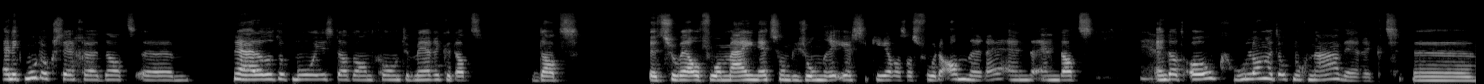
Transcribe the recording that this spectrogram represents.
En ik moet ook zeggen dat, um, nou ja, dat het ook mooi is dat dan gewoon te merken dat, dat het zowel voor mij net zo'n bijzondere eerste keer was als voor de anderen. En, en, dat, en dat ook, hoe lang het ook nog nawerkt, uh,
